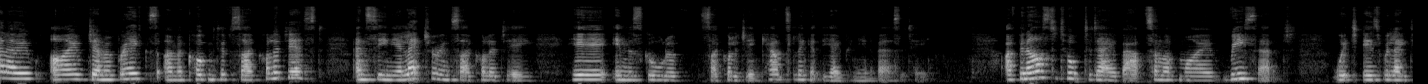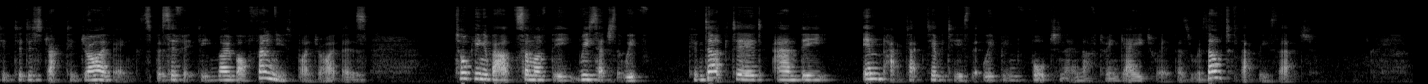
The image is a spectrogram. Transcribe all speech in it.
Hello, I'm Gemma Briggs. I'm a cognitive psychologist and senior lecturer in psychology here in the School of Psychology and Counselling at the Open University. I've been asked to talk today about some of my research which is related to distracted driving, specifically mobile phone use by drivers, talking about some of the research that we've conducted and the impact activities that we've been fortunate enough to engage with as a result of that research.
